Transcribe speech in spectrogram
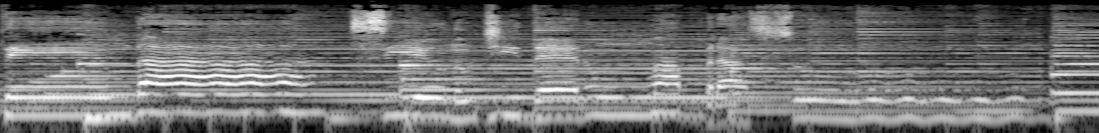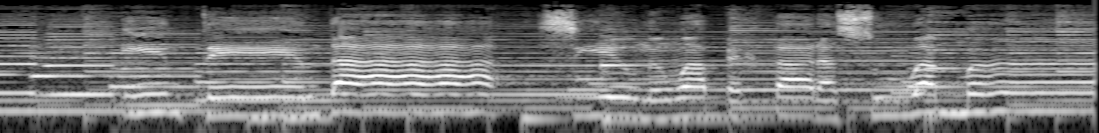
Entenda se eu não te der um abraço. Entenda se eu não apertar a sua mão.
